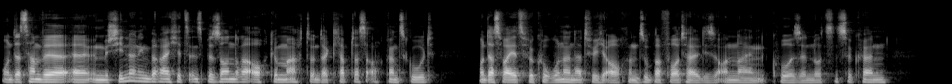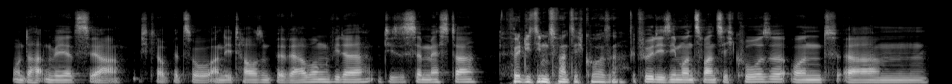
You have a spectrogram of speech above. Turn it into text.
Und das haben wir äh, im Machine Learning-Bereich jetzt insbesondere auch gemacht und da klappt das auch ganz gut. Und das war jetzt für Corona natürlich auch ein super Vorteil, diese Online-Kurse nutzen zu können. Und da hatten wir jetzt, ja, ich glaube, jetzt so an die 1000 Bewerbungen wieder dieses Semester. Für die 27 Kurse. Für die 27 Kurse und ähm,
